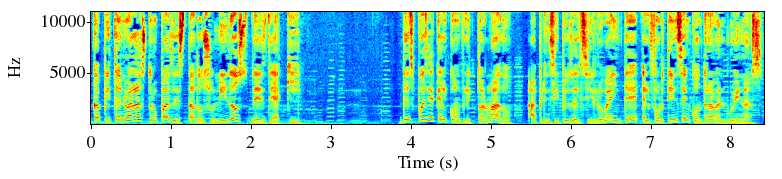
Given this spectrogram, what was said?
capitaneó a las tropas de Estados Unidos desde aquí. Después de aquel conflicto armado, a principios del siglo XX, el fortín se encontraba en ruinas,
